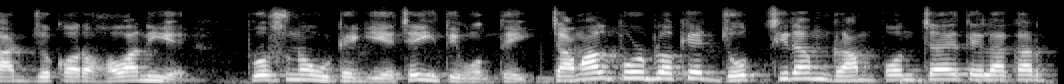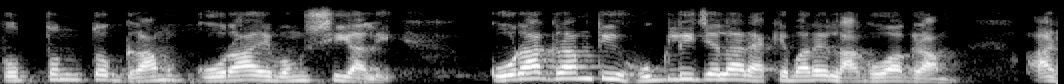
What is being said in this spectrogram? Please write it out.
কার্যকর হওয়া নিয়ে প্রশ্ন উঠে গিয়েছে ইতিমধ্যেই। জামালপুর ব্লকের জোৎসিরাম গ্রাম পঞ্চায়েত এলাকার প্রত্যন্ত গ্রাম কোরা এবং শিয়ালি। কোরা গ্রামটি হুগলি জেলার একেবারে লাগোয়া গ্রাম। আর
